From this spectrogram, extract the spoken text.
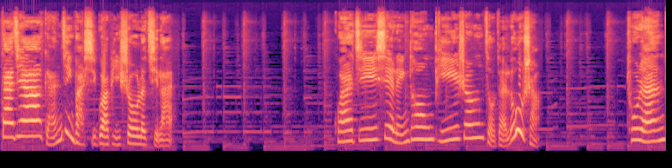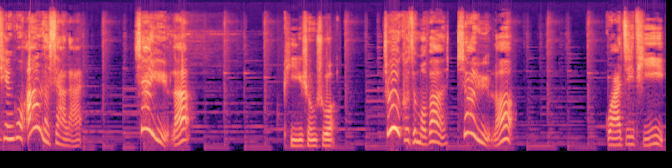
大家赶紧把西瓜皮收了起来。呱唧、谢灵通、皮医生走在路上，突然天空暗了下来，下雨了。皮医生说：“这可怎么办？下雨了。”呱唧提议：“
